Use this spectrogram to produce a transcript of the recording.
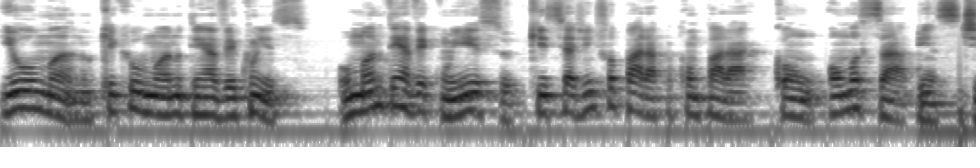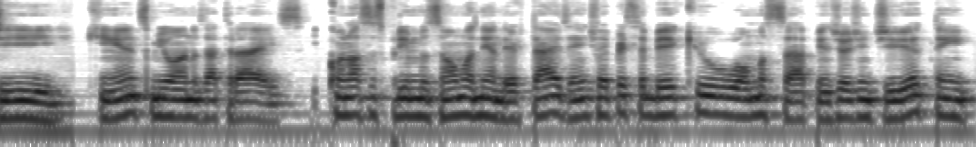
e o humano? O que, que o humano tem a ver com isso? O humano tem a ver com isso que se a gente for parar para comparar com Homo sapiens de 500 mil anos atrás, com nossos primos Homo neandertais, a gente vai perceber que o Homo sapiens de hoje em dia tem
